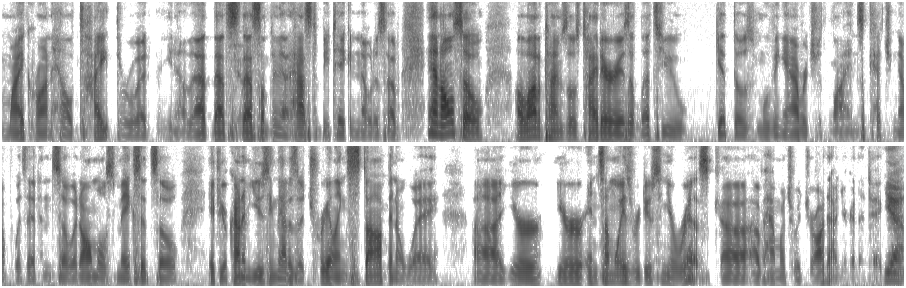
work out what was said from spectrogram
micron held tight through it you know that that's yeah. that's something that has to be taken notice of and also a lot of times those tight areas it lets you get those moving average lines catching up with it and so it almost makes it so if you're kind of using that as a trailing stop in a way uh, you're you're in some ways reducing your risk uh, of how much of a drawdown you're going to take yeah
